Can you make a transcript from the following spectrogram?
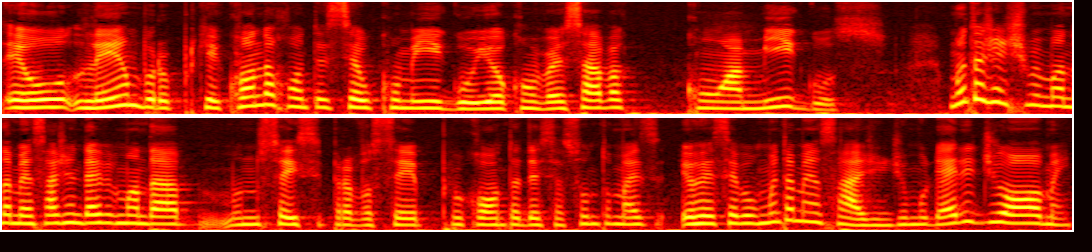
eu lembro, porque quando aconteceu comigo e eu conversava com amigos. Muita gente me manda mensagem, deve mandar, não sei se pra você por conta desse assunto, mas eu recebo muita mensagem de mulher e de homem.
